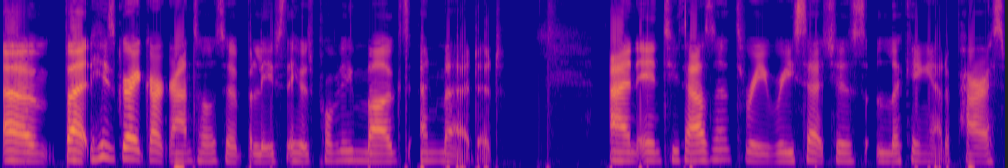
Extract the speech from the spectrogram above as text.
Um, but his great great granddaughter believes that he was probably mugged and murdered. And in 2003, researchers looking at a Paris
